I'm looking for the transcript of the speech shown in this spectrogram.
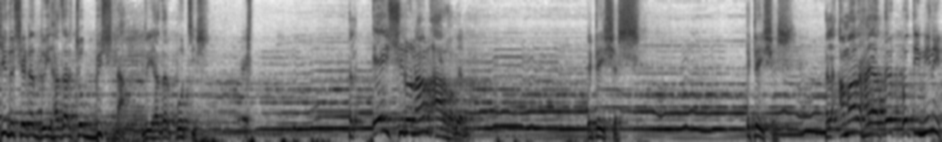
কিন্তু সেটা দুই হাজার চব্বিশ না, দুই হাজার পঁচিশ। তাহলে এই শিরোনাম আর হবে না। এটাই শেষ। এটাই শেষ। তাহলে আমার হায়াতের প্রতি মিনিট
